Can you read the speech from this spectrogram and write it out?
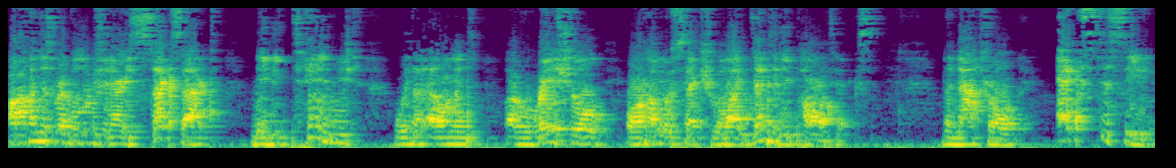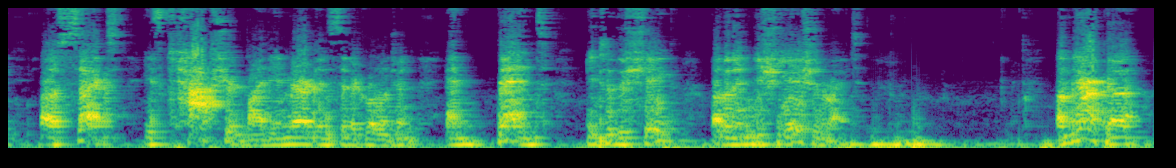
Often this revolutionary sex act may be tinged with an element of racial or homosexual identity politics. The natural ecstasy of sex is captured by the American civic religion and bent into the shape of an initiation rite. America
